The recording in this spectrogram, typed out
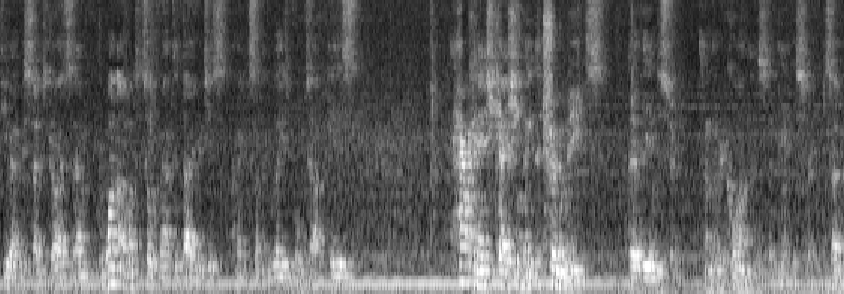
few episodes, guys. Um, the one that I want to talk about today, which is I think something Lee's brought up, is how can education meet the true needs of the industry and the requirements of the industry? So,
